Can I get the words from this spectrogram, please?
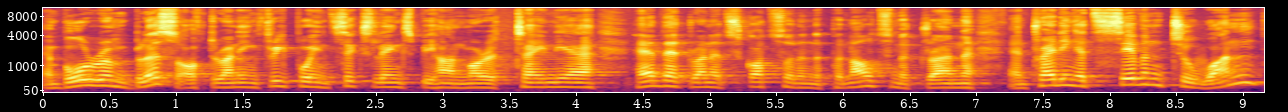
And Ballroom Bliss, after running 3.6 lengths behind Mauritania, had that run at Scottsville in the penultimate run and trading at 7 to 1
